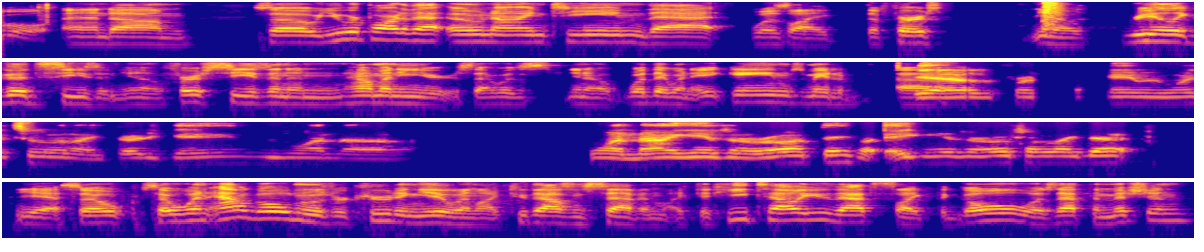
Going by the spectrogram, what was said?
Cool. And um, so you were part of that 09 team that was like the first, you know, really good season. You know, first season in how many years? That was, you know, what they win eight games, made a uh, yeah, that was the first game we went to in like 30 games. We won uh won nine games in a row, I think, or eight games in a row, something like that. Yeah. So so when Al Golden was recruiting you in like 2007, like did he tell you that's like the goal? Was that the mission?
